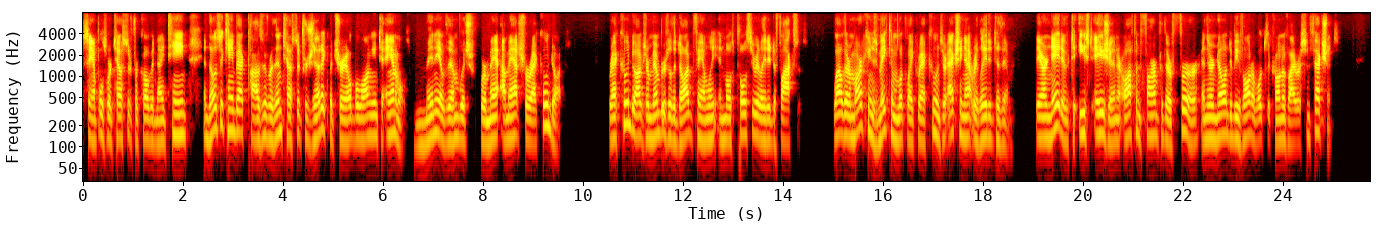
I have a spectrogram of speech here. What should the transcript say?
Samples were tested for COVID 19, and those that came back positive were then tested for genetic material belonging to animals, many of them which were ma- a match for raccoon dogs. Raccoon dogs are members of the dog family and most closely related to foxes. While their markings make them look like raccoons, they're actually not related to them. They are native to East Asia and are often farmed for their fur, and they're known to be vulnerable to coronavirus infections.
